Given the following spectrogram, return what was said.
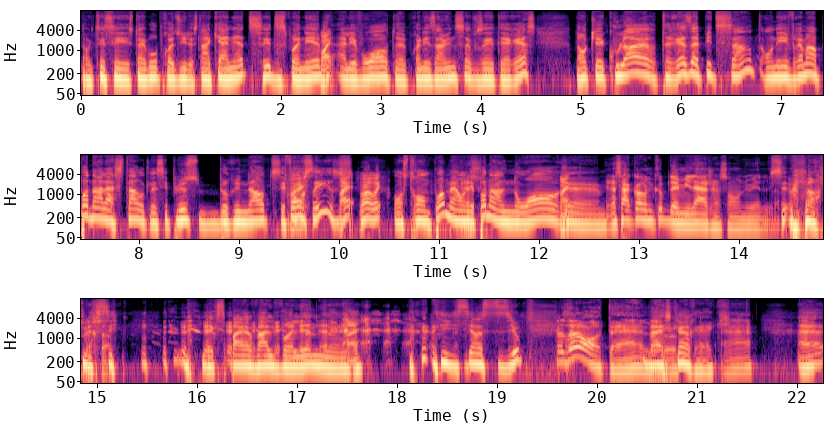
Donc, tu sais, c'est- c'est un beau produit. C'est en canette, c'est disponible. Ouais. Allez voir, te- prenez-en une si ça vous intéresse. Donc, euh, couleur très appétissante. On n'est vraiment pas dans la stout. là. C'est plus brunâtre. C'est foncé. Ouais, ouais, ouais. On se trompe pas, mais on n'est pas dans le noir. euh, Il reste encore une coupe de millage à son huile. bon, merci. L'expert Valvoline euh, ici en studio. Ça faisait longtemps. là. Ben, c'est correct. Hein? Euh,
